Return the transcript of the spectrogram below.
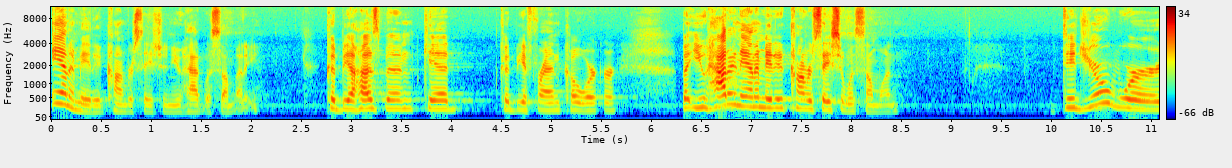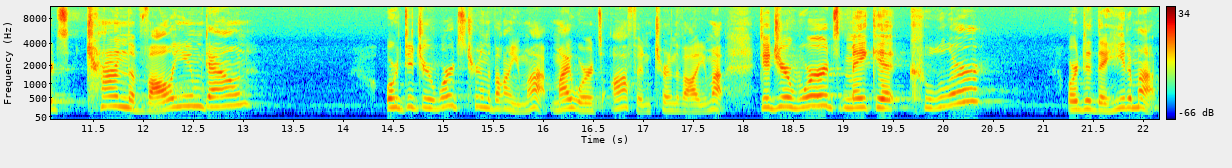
animated conversation you had with somebody. Could be a husband, kid, could be a friend, coworker but you had an animated conversation with someone. Did your words turn the volume down? Or did your words turn the volume up? My words often turn the volume up. Did your words make it cooler? Or did they heat them up?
